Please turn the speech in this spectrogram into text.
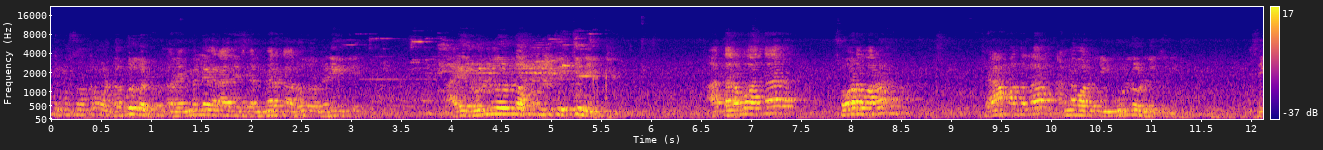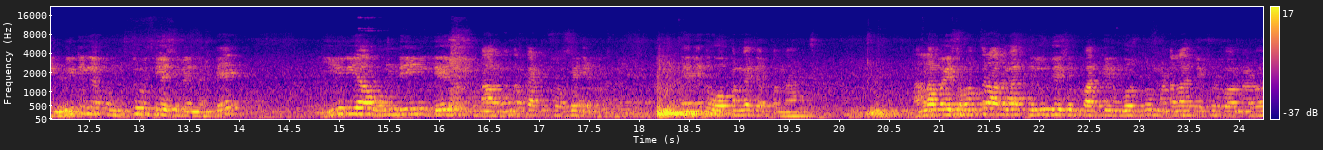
తొమ్మిది సంవత్సరం వాళ్ళు డబ్బులు కట్టుకున్నారు. ఎమ్మెల్యే గారు ఆదేశాల మేరకు ఆ రోజు వాళ్ళు అడిగితే. అవి రెండు రోజులు అప్పటి నుంచి వచ్చినాయి. ఆ తర్వాత చోడవరం చామతల అన్నవరం ఈ మూడు రోజులు వచ్చినాయి. అసలు ఈ మీటింగ్ యొక్క ముఖ్య ఉద్దేశం ఏంటంటే యూరియా ఉంది లేదు నాలుగు వందల కట్టి సొసైటీ వచ్చినాయి నేనైతే ఓపెన్గా చెప్తున్నా. నలభై సంవత్సరాలుగా తెలుగుదేశం పార్టీని మోస్తూ మండలాధ్యక్షుడుగా ఉన్నాడు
